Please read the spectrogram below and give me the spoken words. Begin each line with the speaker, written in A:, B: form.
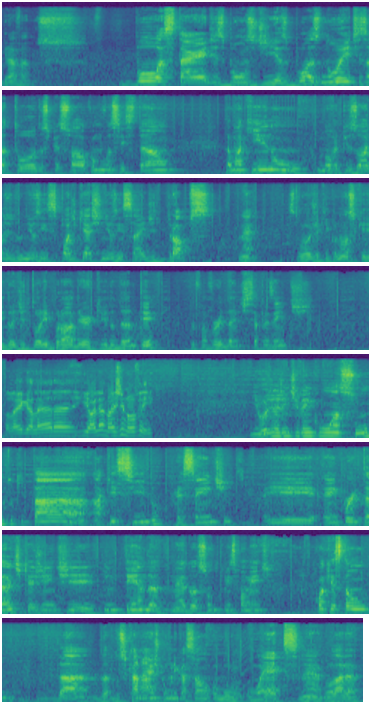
A: gravamos. Boas tardes, bons dias, boas noites a todos, pessoal. Como vocês estão? Estamos aqui num novo episódio do News Podcast News Inside Drops, né? Estou hoje aqui com o nosso querido editor e brother, querido Dante. Por favor, Dante, se apresente.
B: Fala aí, galera, e olha nós de novo aí.
A: E hoje a gente vem com um assunto que está aquecido, recente, e é importante que a gente entenda né, do assunto, principalmente com a questão da, da, dos canais de comunicação, como o X, né, agora,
